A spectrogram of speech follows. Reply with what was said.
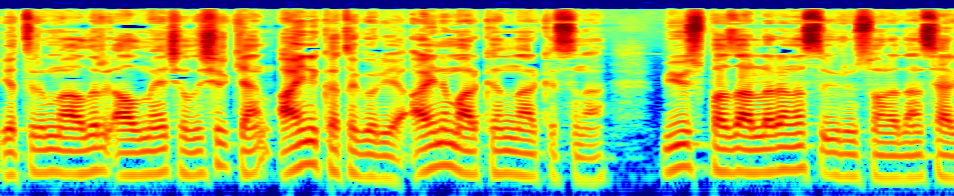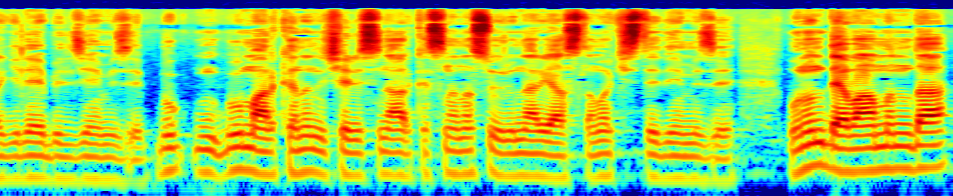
yatırımı alır almaya çalışırken aynı kategoriye, aynı markanın arkasına bir yüz pazarlara nasıl ürün sonradan sergileyebileceğimizi, bu, bu markanın içerisine arkasına nasıl ürünler yaslamak istediğimizi, bunun devamında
